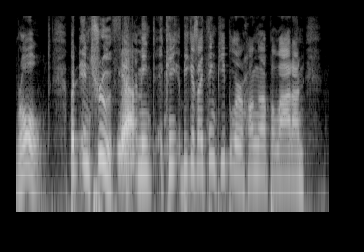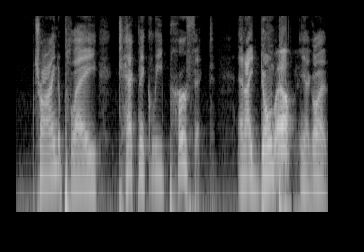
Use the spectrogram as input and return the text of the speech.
rolled but in truth yeah. i mean can, because i think people are hung up a lot on trying to play technically perfect and I don't. Well, yeah, go ahead.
